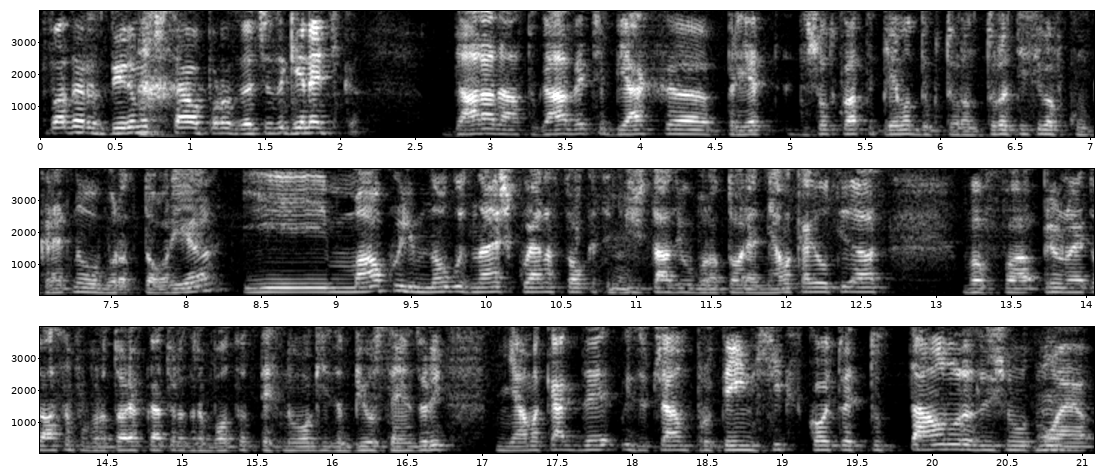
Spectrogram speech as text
това да разбираме, че става въпрос вече за генетика. Да, да, да. Тогава вече бях а, прият, защото когато те приемат докторантура, ти си в конкретна лаборатория и малко или много знаеш коя настолка се движи тази лаборатория. Няма как да отида аз в, а, примерно, ето аз съм в лаборатория, в която разработват технологии за биосензори. Няма как да изучавам протеин Хикс, който е тотално различно от моя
